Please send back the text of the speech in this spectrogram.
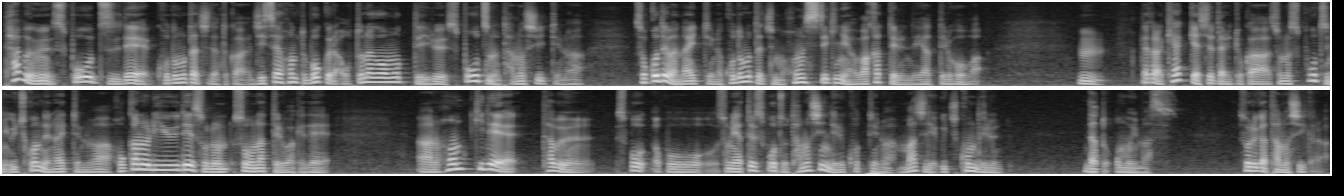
多分スポーツで子供たちだとか実際本当僕ら大人が思っているスポーツの楽しいっていうのはそこではないっていうのは子供たちも本質的には分かってるんでやってる方は。うん。だからキャッキャしてたりとかそのスポーツに打ち込んでないっていうのは他の理由でそのそうなってるわけであの本気で多分スポこうそのやってるスポーツを楽しんでる子っていうのはマジで打ち込んでるんだと思います。それが楽しいから。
